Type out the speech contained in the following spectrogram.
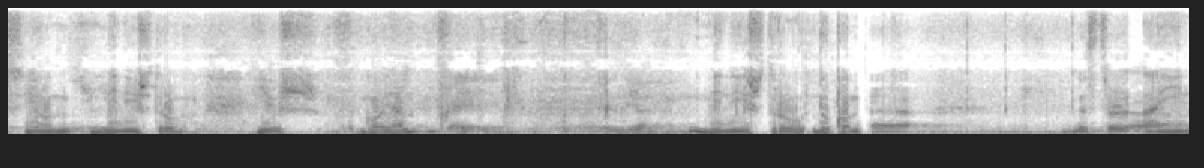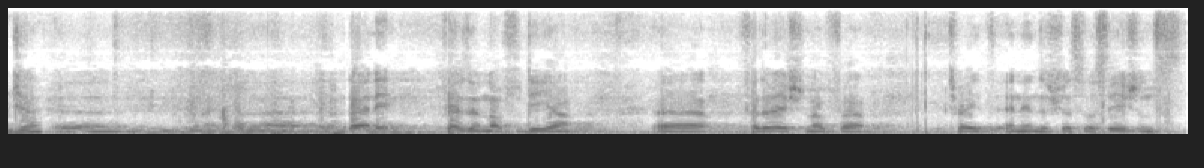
senhor ministro Yus Goyal, ministro do Comércio da Índia, President of the uh, Federation of uh, Trade and Industry Associations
